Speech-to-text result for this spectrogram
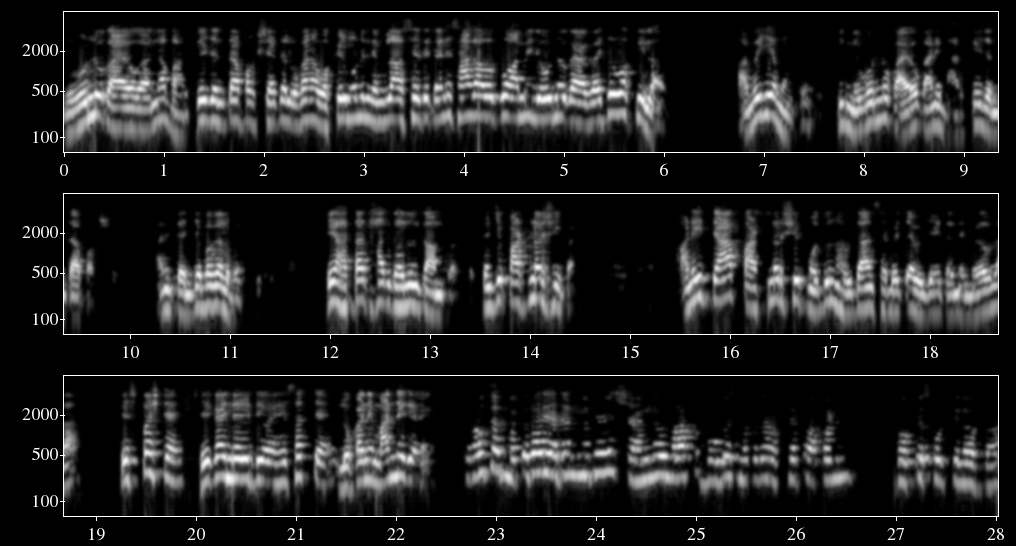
निवडणूक आयोगानं भारतीय जनता पक्षाच्या लोकांना वकील म्हणून नेमला असेल तर त्यांनी सांगावं की आम्ही निवडणूक आयोगाचे वकील आहोत. आम्ही जे म्हणतो की निवडणूक आयोग आणि भारतीय जनता पक्ष आणि त्यांचे बगल हे हातात हात घालून काम करतात. त्यांची पार्टनरशिप आहे. आणि त्या पार्टनरशिप मधून विधानसभेचा विजय त्यांनी मिळवला. हे स्पष्ट आहे. हे काय नेरेटिव्ह आहे? हे सत्य आहे. लोकांनी मान्य केलंय मतदार याद्यांमध्ये शहाण्णव लाख बोगस मतदार असल्याचं आपण गौप्यस्फोट केला होता.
